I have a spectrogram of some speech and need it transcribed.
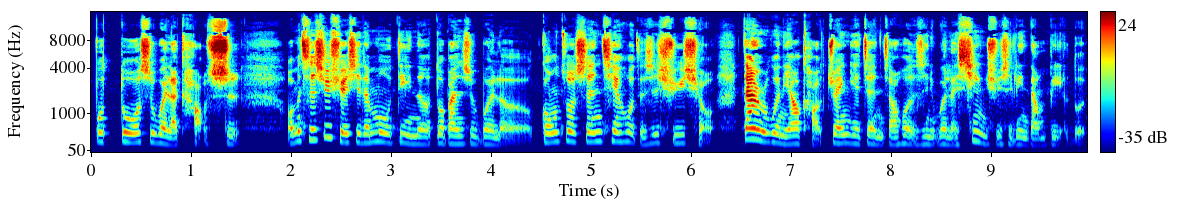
不多是为了考试。我们持续学习的目的呢，多半是为了工作升迁或者是需求。但如果你要考专业证照，或者是你为了兴趣，是另当别论。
